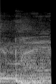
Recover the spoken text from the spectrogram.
you might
